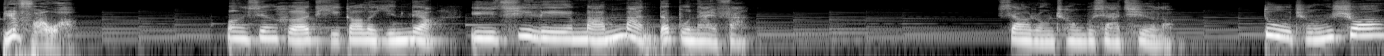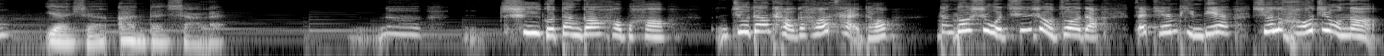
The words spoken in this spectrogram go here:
别烦我！孟星河提高了音量，语气里满满的不耐烦。笑容撑不下去了，杜成双眼神暗淡下来。那吃一个蛋糕好不好？就当讨个好彩头。蛋糕是我亲手做的，在甜品店学了好久呢。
